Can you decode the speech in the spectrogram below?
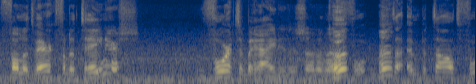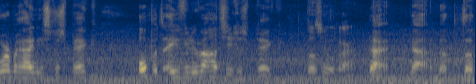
van het werk van de trainers voor te bereiden. Dus ze hadden een, Huh? voor- Huh? beta- een betaald voorbereidingsgesprek op het evaluatiegesprek. dat is heel raar. Nou, ja, dat, dat,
